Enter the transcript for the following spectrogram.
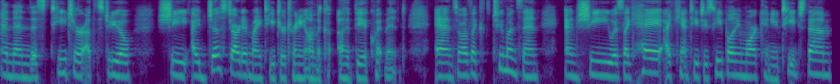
and then this teacher at the studio, she I just started my teacher training on the uh, the equipment, and so I was like two months in, and she was like, "Hey, I can't teach these people anymore. Can you teach them?"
